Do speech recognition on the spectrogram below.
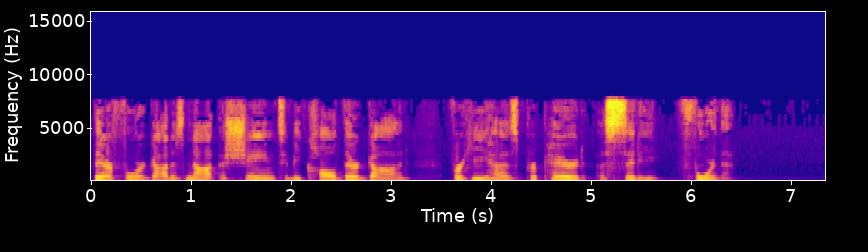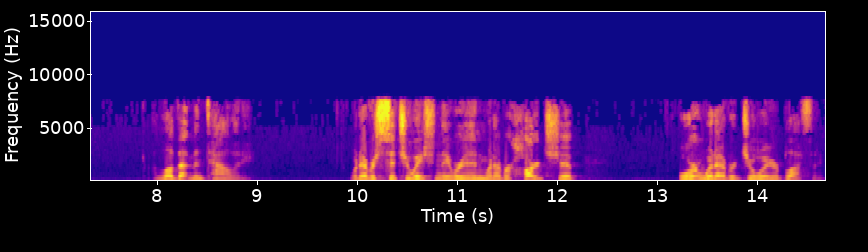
Therefore, God is not ashamed to be called their God for he has prepared a city for them. I love that mentality. Whatever situation they were in, whatever hardship, or whatever joy or blessing.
